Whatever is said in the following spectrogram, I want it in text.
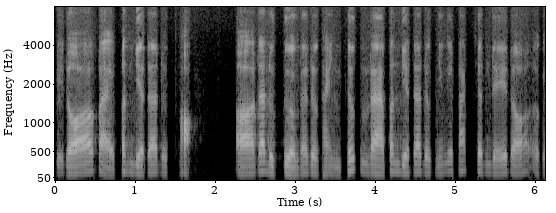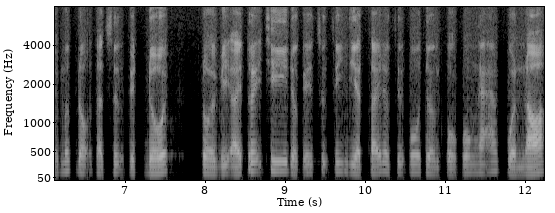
Thì đó phải phân biệt ra được thọ uh, ra được tưởng ra được hành thức là phân biệt ra được những cái pháp chân đế đó ở cái mức độ thật sự tuyệt đối. Rồi vị ấy tuệ chi được cái sự sinh diệt thấy được sự vô thường của vô ngã của nó.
